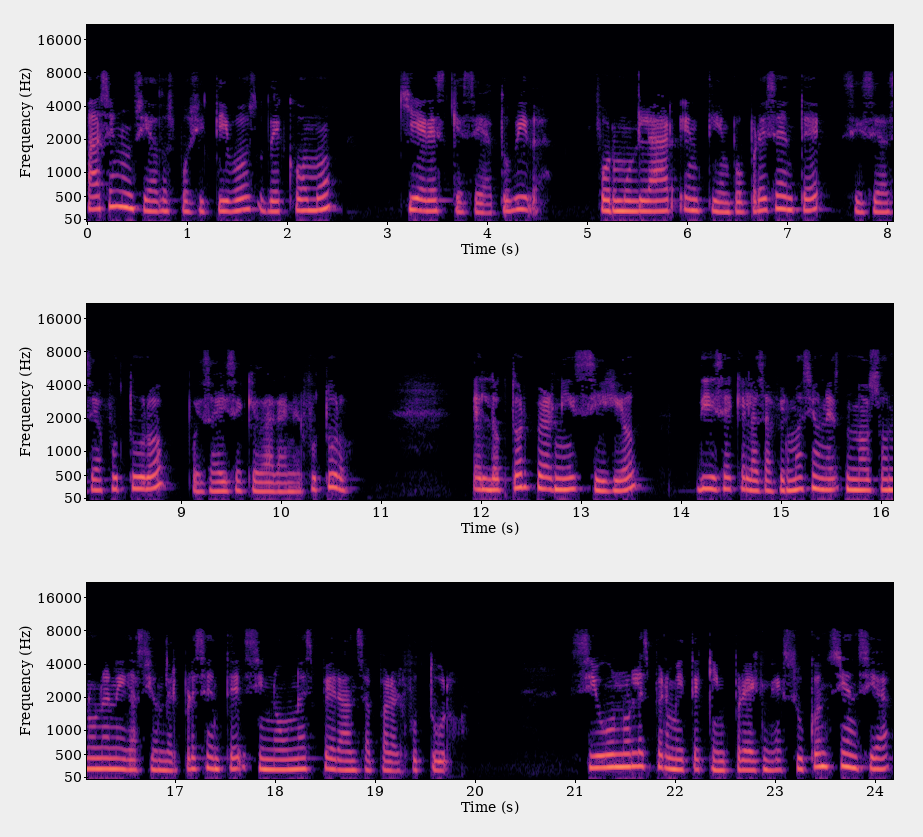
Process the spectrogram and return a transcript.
Haz enunciados positivos de cómo quieres que sea tu vida. Formular en tiempo presente, si se hace a futuro, pues ahí se quedará en el futuro. El doctor Bernie Siegel dice que las afirmaciones no son una negación del presente, sino una esperanza para el futuro. Si uno les permite que impregne su conciencia,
